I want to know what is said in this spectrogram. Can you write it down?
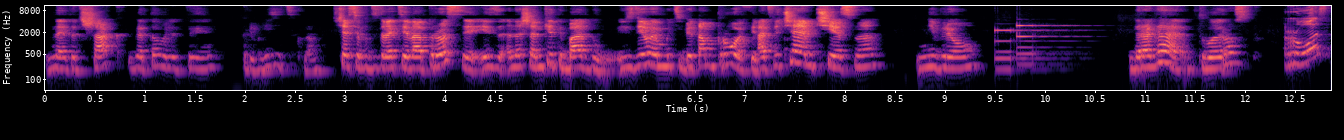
на этот шаг? Готова ли ты приблизиться к нам? Сейчас я буду задавать тебе вопросы из нашей анкеты Баду. И сделаем мы тебе там профиль. Отвечаем честно, не врем. Дорогая, твой рост Рост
